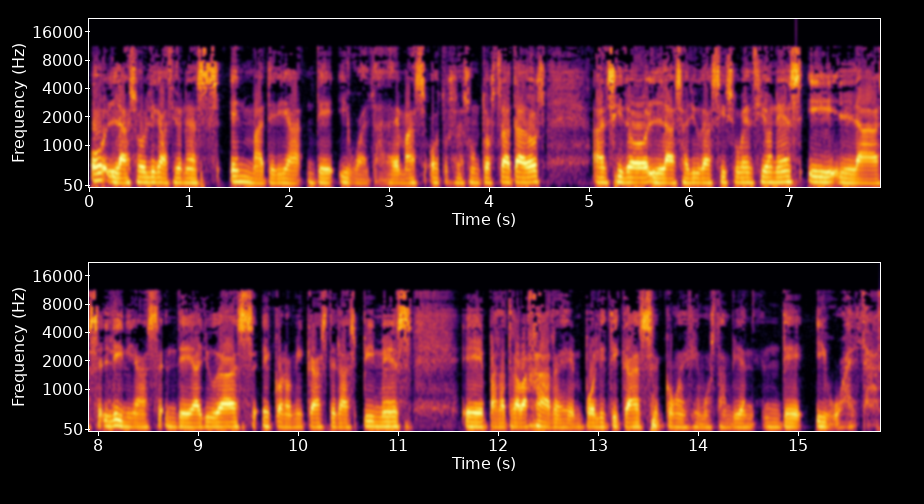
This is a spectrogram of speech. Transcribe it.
o las obligaciones en materia de igualdad. Además, otros asuntos tratados han sido las ayudas y subvenciones y las líneas de ayudas económicas de las pymes eh, para trabajar en políticas, como decimos también, de igualdad.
